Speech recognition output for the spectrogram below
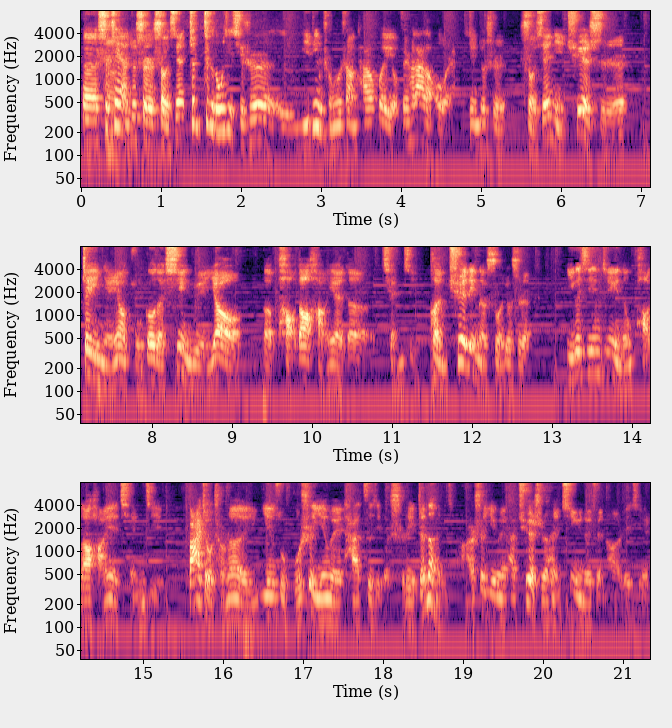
呃是这样，就是首先这这个东西其实一定程度上它会有非常大的偶然性，就是首先你确实这一年要足够的幸运，要呃跑到行业的前几，很确定的说就是。一个基金经理能跑到行业前几，八九成的因素不是因为他自己的实力真的很强，而是因为他确实很幸运的选到了这些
